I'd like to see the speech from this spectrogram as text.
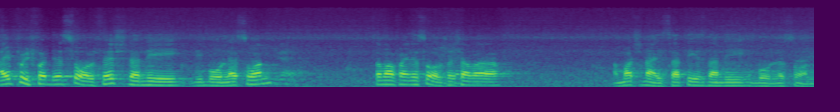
I prefer the saltfish than the, the boneless one. Some I find the saltfish have a, a much nicer taste than the boneless one.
